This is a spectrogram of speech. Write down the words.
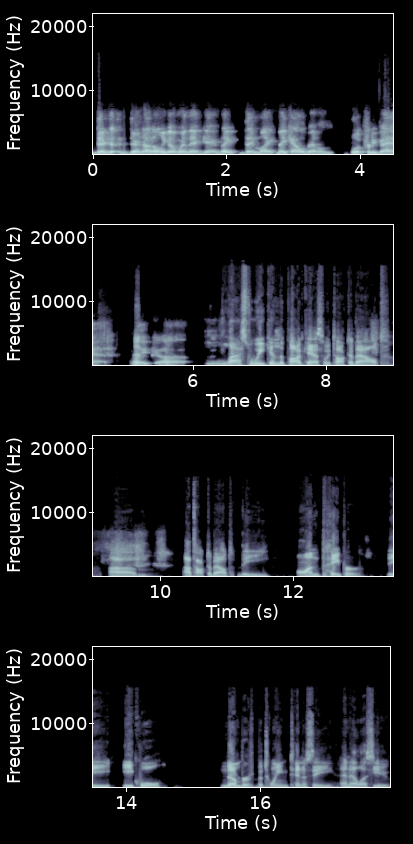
They're they're not only going to win that game, they they might make Alabama look pretty bad. Like uh, last week in the podcast, we talked about. Um, I talked about the on paper the equal numbers between Tennessee and LSU.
